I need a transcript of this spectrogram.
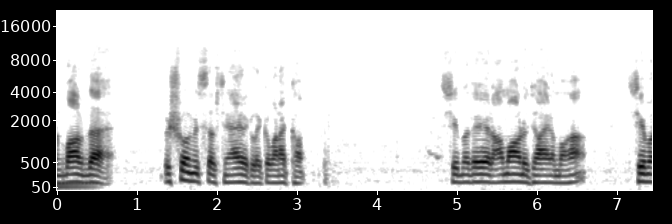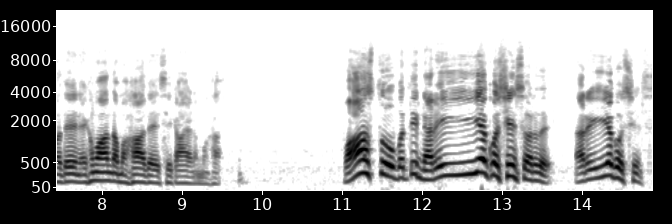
அன்பார்ந்த விஸ்வமிஸ்வர் நேயர்களுக்கு வணக்கம். ஸ்ரீமதே ராமானுஜாய நமகா ஸ்ரீமதே நிகமாந்த மகாதேசிகாய நமகா. வாஸ்துவை பற்றி நிறைய கொஸ்டின்ஸ் வருது. நிறைய கொஸ்டின்ஸ்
